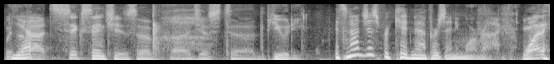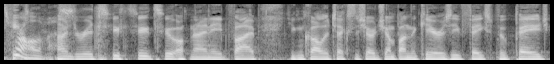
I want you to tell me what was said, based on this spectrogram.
with Yep. about six inches of uh, just uh, beauty. It's not just for kidnappers anymore, Rock. One It's for all of us. 800 222 0985. You can call or text the show, jump on the KRZ Facebook page.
